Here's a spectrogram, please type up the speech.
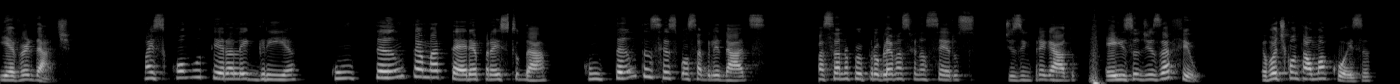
E é verdade. Mas como ter alegria com tanta matéria para estudar, com tantas responsabilidades, passando por problemas financeiros, desempregado. Eis o desafio. Eu vou te contar uma coisa:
